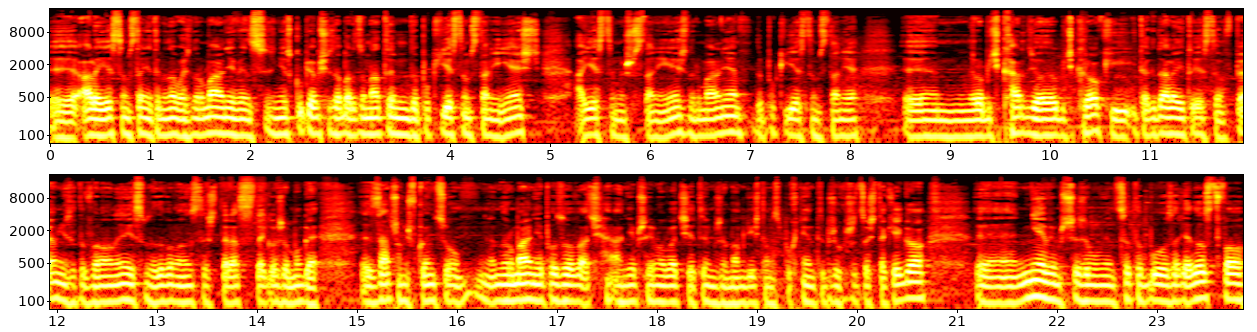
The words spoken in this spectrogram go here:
e, ale jestem w stanie trenować normalnie, więc nie skupiam się za bardzo na tym, dopóki jestem w stanie jeść, a jestem już w stanie jeść normalnie, dopóki jestem w stanie robić cardio, robić kroki i tak dalej, to jestem w pełni zadowolony. Jestem zadowolony też teraz z tego, że mogę zacząć w końcu normalnie pozować, a nie przejmować się tym, że mam gdzieś tam spuchnięty brzuch czy coś takiego. E, Nie wiem szczerze mówiąc, co to było za dziadostwo,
